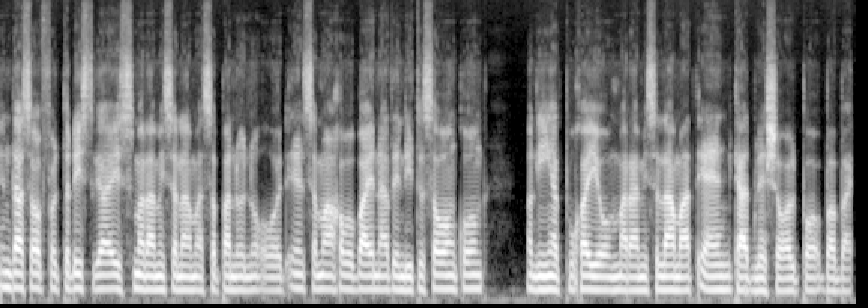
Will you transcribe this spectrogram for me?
And that's all for today's guys. Maraming salamat sa panonood and sa mga kababayan natin dito sa Hong Kong. Mag-ingat po kayo. Maraming salamat and God bless you all po. Bye-bye.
